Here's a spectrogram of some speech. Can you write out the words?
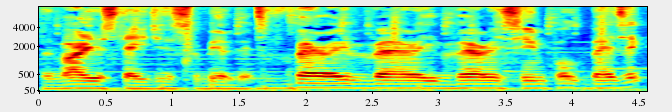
the various stages to build it. It's very, very, very simple, basic.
